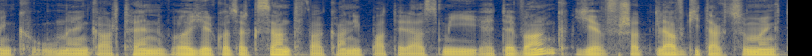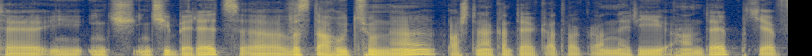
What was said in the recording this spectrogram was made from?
մենք ունենք արդեն 2020 թվականի պատերազմի հետևանք եւ շատ լավ գիտակցում ենք թե ինչ ինչի բերեց վստահությունը պաշտոնական տեղեկատվականների հանդեպ եւ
